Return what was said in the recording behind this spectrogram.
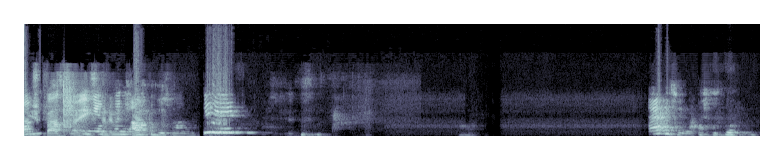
Viel Spaß beim Experimentieren. Tschüss. Dankeschön.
